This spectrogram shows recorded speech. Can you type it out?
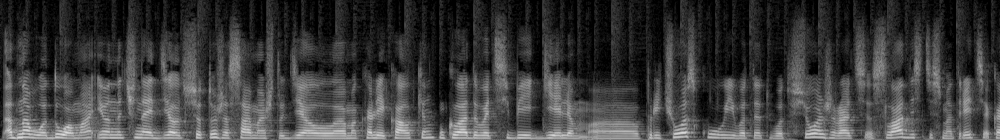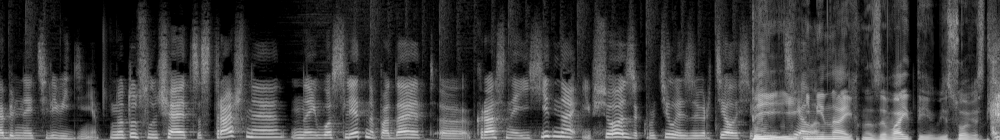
одного дома, и он начинает делать все то же самое, что делал э, Макалей Калкин, укладывать себе гелем э, прическу и вот это вот все, жрать сладости, смотреть кабельное телевидение. Но тут случается страшное, на его след нападает э, красная ехидна, и все закрутилось, завертелось и Ты полетело. имена их называй, ты бессовестный.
